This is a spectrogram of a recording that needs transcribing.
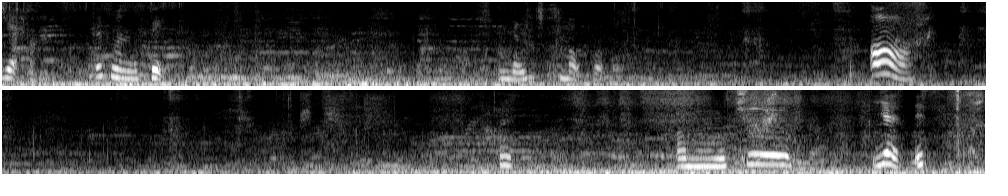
Yeah, this one is big. And there's smoke for me. Two. Yes, it's.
